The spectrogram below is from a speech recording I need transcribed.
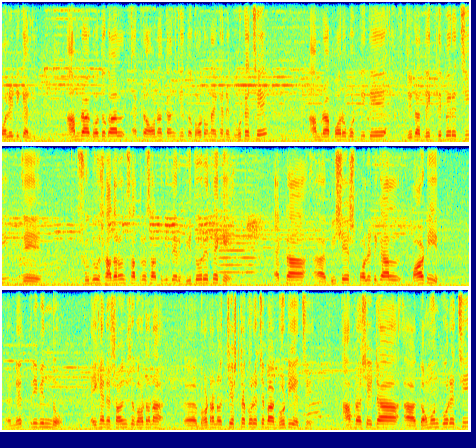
পলিটিক্যালি আমরা গতকাল একটা অনাকাঙ্ক্ষিত ঘটনা এখানে ঘটেছে। আমরা পরবর্তীতে যেটা দেখতে পেরেছি যে শুধু সাধারণ ছাত্রছাত্রীদের ভিতরে থেকে একটা বিশেষ পলিটিক্যাল পার্টির নেতৃবৃন্দ এখানে সহিংস ঘটনা ঘটানোর চেষ্টা করেছে বা ঘটিয়েছে। আমরা সেটা দমন করেছি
